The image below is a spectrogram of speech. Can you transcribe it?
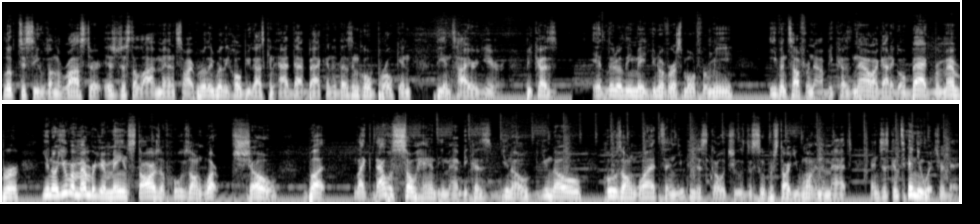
look to see who's on the roster. It's just a lot, man. So I really, really hope you guys can add that back, and it doesn't go broken the entire year because it literally made universe mode for me even tougher now because now I got to go back, remember, you know, you remember your main stars of who's on what show, but like that was so handy, man, because you know, you know who's on what and you can just go choose the superstar you want in the match and just continue with your day.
